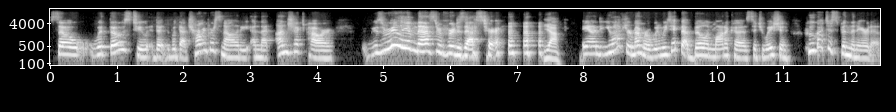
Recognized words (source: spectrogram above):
So with those two, that with that charming personality and that unchecked power, is really a master for disaster. yeah. And you have to remember when we take that Bill and Monica situation, who got to spin the narrative?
